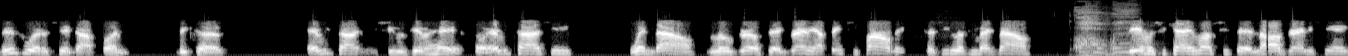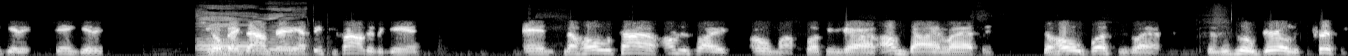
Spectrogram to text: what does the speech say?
this is where the shit got funny because every time she was giving head, so every time she went down, the little girl said, "Granny, I think she found it," because she looking back down. Oh man! Then when she came up, she said, "No, Granny, she ain't get it. She ain't get it." She go back Oh, down, man. Granny. I think she found it again. And the whole time, I'm just like, oh my fucking god, I'm dying laughing. The whole bus is laughing because this little girl is tripping.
